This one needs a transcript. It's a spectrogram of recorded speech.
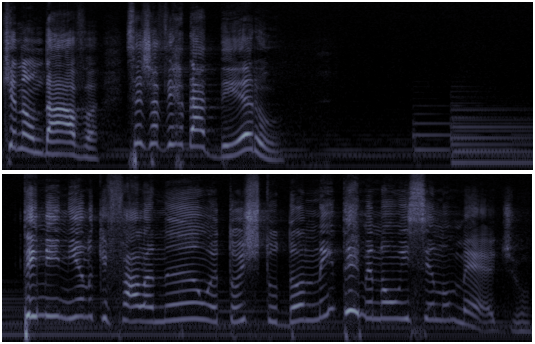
que não dava. Seja verdadeiro. Tem menino que fala: Não, eu estou estudando, nem terminou o ensino médio.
